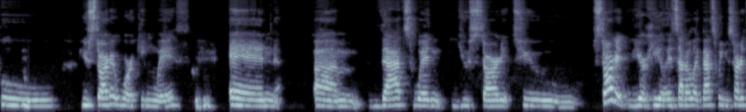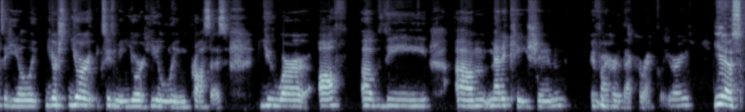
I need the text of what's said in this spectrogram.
who mm-hmm. you started working with, mm-hmm. and um, that's when you started to started your heal. It sounded like that's when you started to heal your your excuse me your healing process. You were off of the um, medication, if I mm-hmm. heard that correctly, right? Yes,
